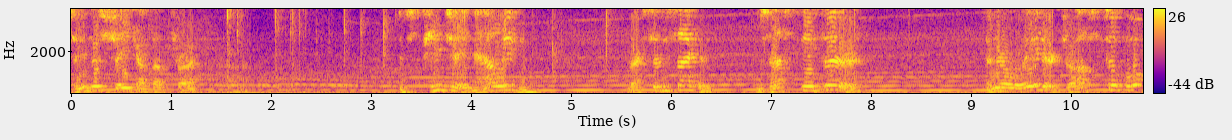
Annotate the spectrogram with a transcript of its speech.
See the shakeup up front. It's TJ now leading. Rex in second. Zesty third. And your waiter drops to four.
